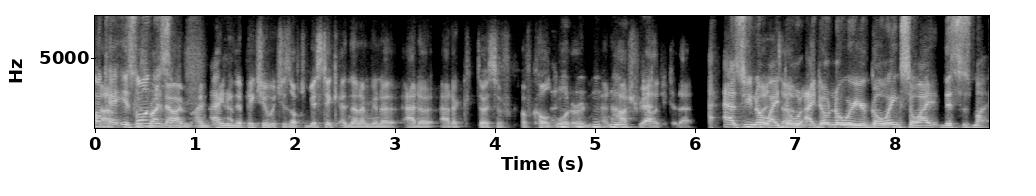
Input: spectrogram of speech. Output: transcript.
Okay, uh, as long right as now I'm, I'm painting I, the picture which is optimistic, and then I'm going to add a add a dose of, of cold water and, and harsh reality to that. As you know, but, I don't um, I don't know where you're going, so I this is my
